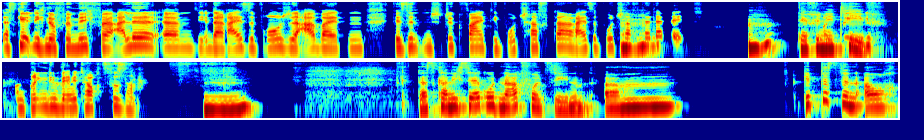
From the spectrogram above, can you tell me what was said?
das gilt nicht nur für mich, für alle, ähm, die in der Reisebranche arbeiten, wir sind ein Stück weit die Botschafter, Reisebotschafter mhm. der Welt. Mhm, definitiv. Und bringen, die, und bringen die Welt auch zusammen. Mhm. Das kann ich sehr gut nachvollziehen. Ähm, gibt es denn auch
